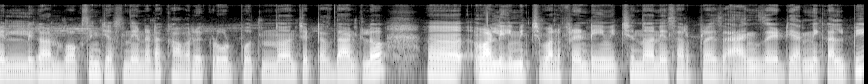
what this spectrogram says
మెల్లిగా అన్బాక్సింగ్ చేస్తుంది. ఏంటంటే కవర్ ఎక్కడ ఊడిపోతుందో అని చెప్పేసి దాంట్లో వాళ్ళు ఏమిచ్చి వాళ్ళ ఫ్రెండ్ ఏమి ఇచ్చిందో అనే సర్ప్రైజ్ యాంగ్జైటీ అన్నీ కలిపి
